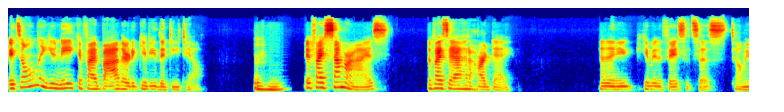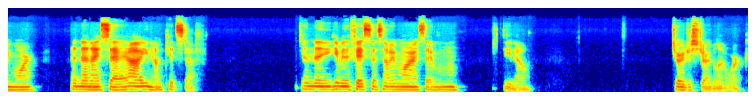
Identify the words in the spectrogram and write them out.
it's only unique if I bother to give you the detail. Mm-hmm. If I summarize, if I say I had a hard day, and then you give me the face that says, Tell me more. And then I say, Oh, you know, kid stuff and then you give me the face that says tell me more i say mm, you know George is struggling at work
